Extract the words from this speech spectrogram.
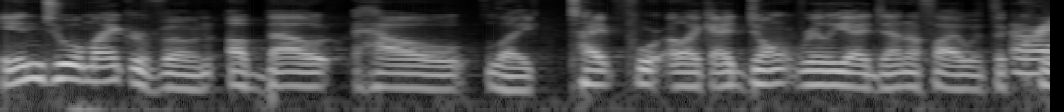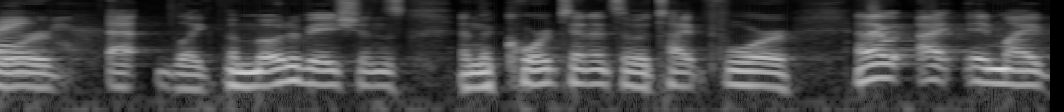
into a microphone about how like type four like I don't really identify with the core Right. at like the motivations and the core tenets of a type four. And I, I in my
